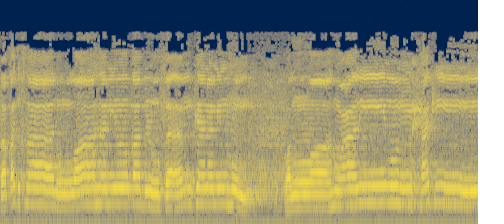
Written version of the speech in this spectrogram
فقد خانوا الله من قبل فأمكن منهم. والله عليم حكيم.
